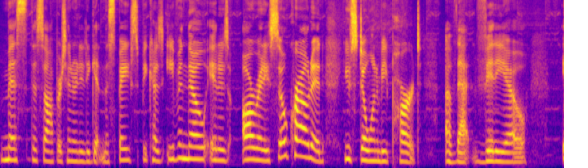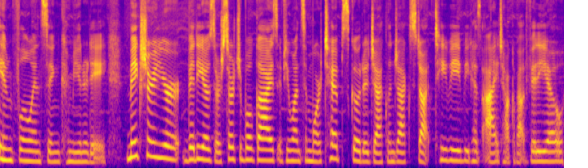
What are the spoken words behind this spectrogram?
miss this opportunity to get in the space because even though it is already so crowded, you still want to be part of that video influencing community. Make sure your videos are searchable, guys. If you want some more tips, go to jacquelinejax.tv because I talk about video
